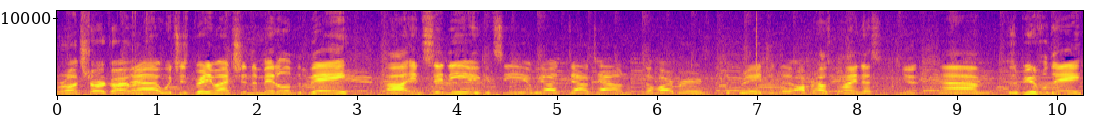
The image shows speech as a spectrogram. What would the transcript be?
We're on Shark Island. uh, which is pretty much in the middle of the bay uh, in Sydney. You can see we got downtown, the harbor, the bridge, and the Opera House behind us. yeah, Um, it was a beautiful day.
